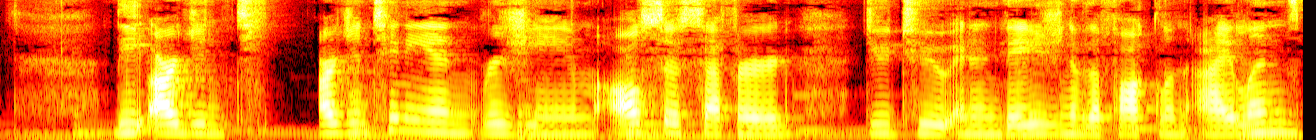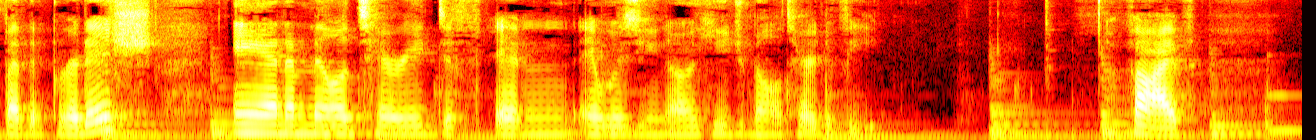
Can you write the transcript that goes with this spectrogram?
The Argent- Argentinian regime also suffered due to an invasion of the Falkland Islands by the British and a military def- and it was you know a huge military defeat. Five.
